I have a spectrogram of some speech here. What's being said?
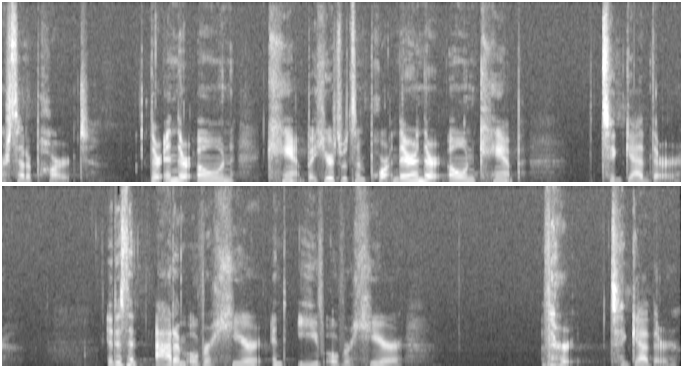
are set apart. They're in their own camp. But here's what's important they're in their own camp together. It isn't Adam over here and Eve over here. They're together.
